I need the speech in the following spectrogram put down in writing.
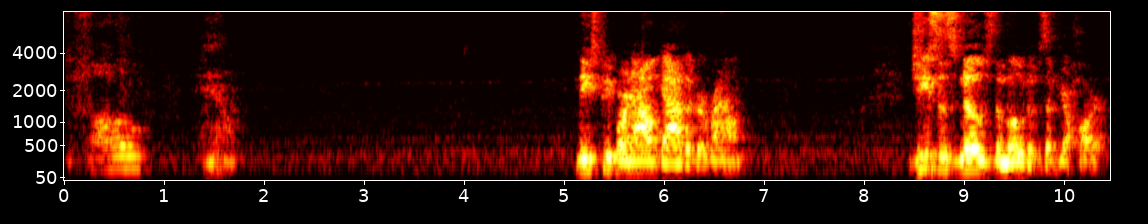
To follow him. These people are now gathered around. Jesus knows the motives of your heart.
